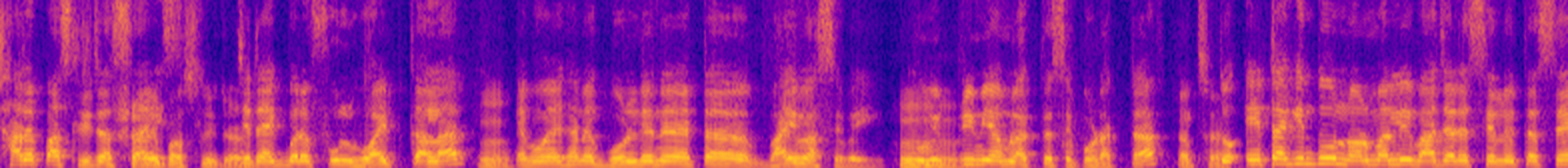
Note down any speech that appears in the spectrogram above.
সাড়ে পাঁচ লিটার সাইজ 5.5 লিটার যেটা একবারে ফুল হোয়াইট কালার এবং এখানে গোল্ডেনের একটা ভাইব আছে ভাই। খুবই প্রিমিয়াম লাগতেছে প্রোডাক্টটা আচ্ছা। তো এটা কিন্তু নরমালি বাজারে সেল হইতেছে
